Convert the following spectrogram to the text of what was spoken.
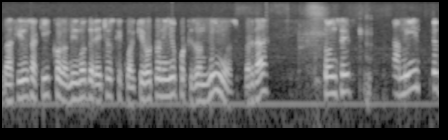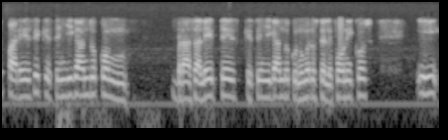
nacidos aquí con los mismos derechos que cualquier otro niño porque son niños, ¿verdad? Entonces, a mí me parece que estén llegando con brazaletes, que estén llegando con números telefónicos. Y,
